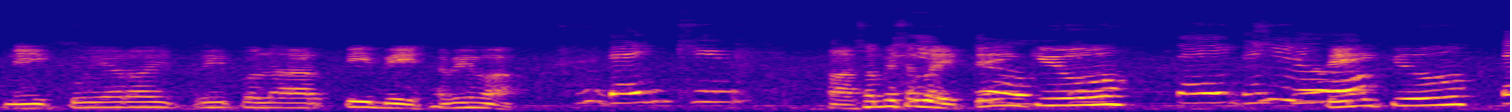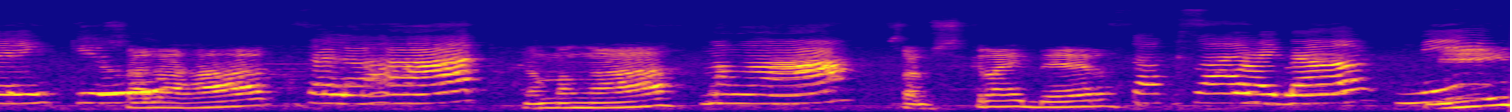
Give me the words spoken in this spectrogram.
ni Kuya Roy Triple R TV. Sabi mo, Thank you. ah, sabay-sabay, thank you, Thank you. thank you Thank you. sa lahat Sa lahat ng mga mga subscriber subscriber ni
